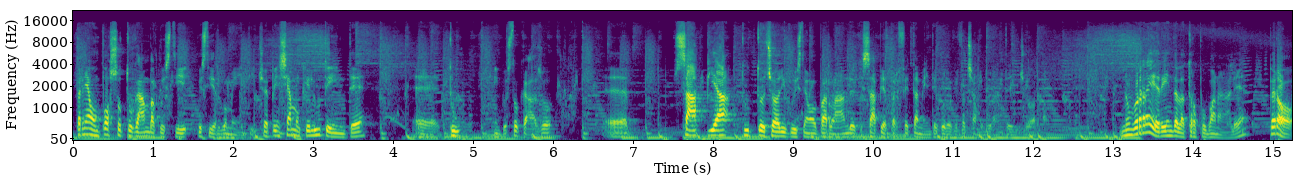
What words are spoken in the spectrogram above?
prendiamo un po' sotto gamba questi, questi argomenti, cioè pensiamo che l'utente, eh, tu in questo caso, eh, sappia tutto ciò di cui stiamo parlando e che sappia perfettamente quello che facciamo durante il giorno. Non vorrei renderla troppo banale, però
